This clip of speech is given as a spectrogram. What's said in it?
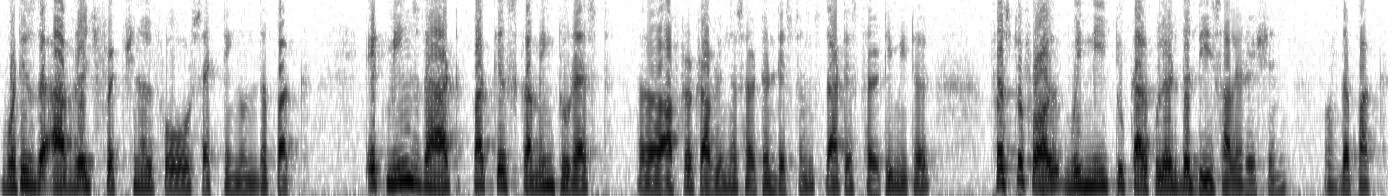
What is the average frictional force acting on the puck? It means that puck is coming to rest uh, after traveling a certain distance that is 30 meter. First of all, we need to calculate the deceleration of the puck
